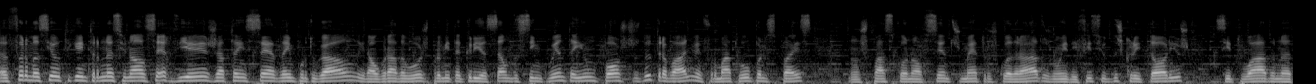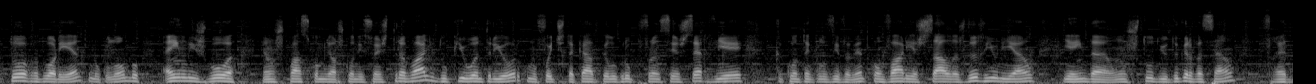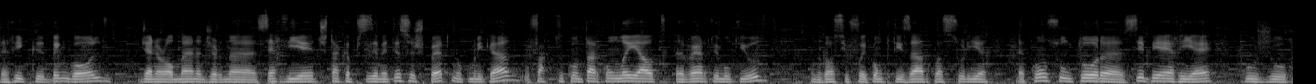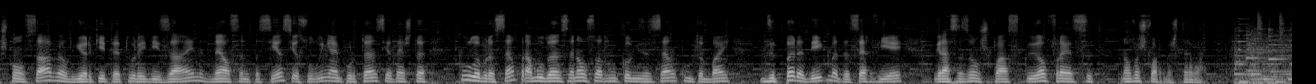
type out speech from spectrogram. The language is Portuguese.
A farmacêutica internacional Servier já tem sede em Portugal. Inaugurada hoje, permite a criação de 51 postos de trabalho em formato open space, num espaço com 900 metros quadrados, num edifício de escritórios situado na Torre do Oriente, no Colombo, em Lisboa. É um espaço com melhores condições de trabalho do que o anterior, como foi destacado pelo grupo francês Servier, que conta inclusivamente com várias salas de reunião e ainda um estúdio de gravação. Frederic Bengold, General Manager na Servier, destaca precisamente esse aspecto no comunicado, o facto de contar com um layout aberto e multiuso. O negócio foi concretizado com a assessoria da consultora CBRE, cujo responsável de arquitetura e design, Nelson Paciência, sublinha a importância desta colaboração para a mudança não só de localização, como também de paradigma da Servier, graças a um espaço que oferece novas formas de trabalho.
